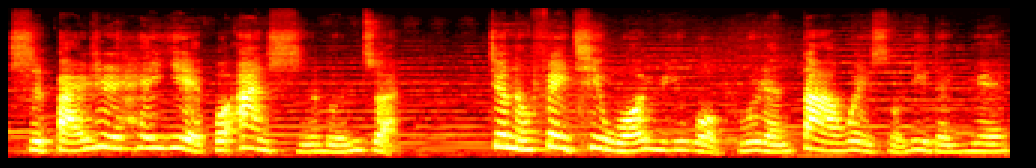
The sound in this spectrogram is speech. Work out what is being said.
使白日黑夜不按时轮转，就能废弃我与我仆人大卫所立的约，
